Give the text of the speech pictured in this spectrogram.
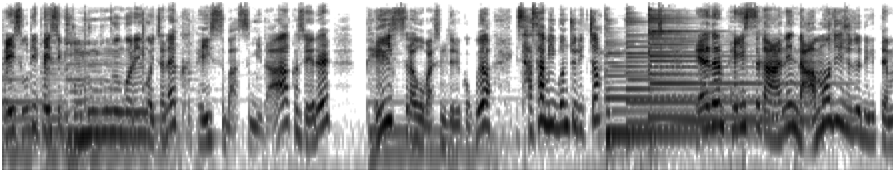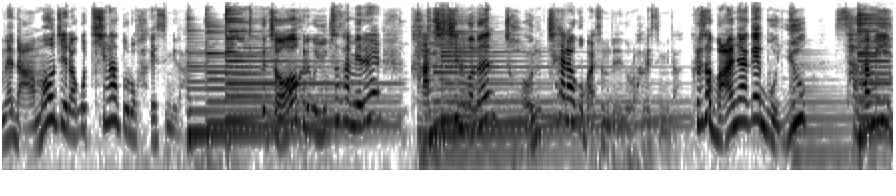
베이스 우리 베이스 이렇게 둥둥둥둥 거리는 거 있잖아요. 그 베이스 맞습니다. 그래서 얘를 베이스라고 말씀드릴 거고요. 432번 줄 있죠? 얘네들은 베이스가 아닌 나머지 줄들이기 때문에 나머지라고 칭하도록 하겠습니다 그쵸? 그리고 6, 4, 3, 1을 같이 치는 거는 전체라고 말씀드리도록 하겠습니다. 그래서 만약에 뭐 6, 4, 3, 2,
